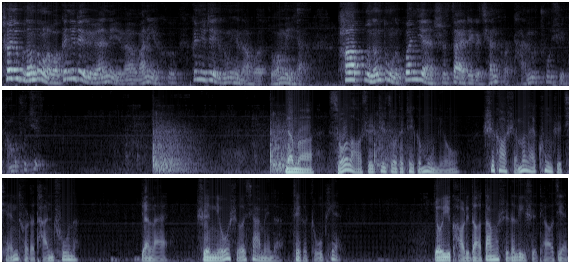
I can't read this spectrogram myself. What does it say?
车就不能动了。我根据这个原理呢，完了以后，根据这个东西呢，我琢磨一下，它不能动的关键是在这个前腿弹不出去，弹不出去。那么，索老师制作的这个木牛是靠什么来控制前腿的弹出呢？原来是牛舌下面的这个竹片。由于考虑到当时的历史条件，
